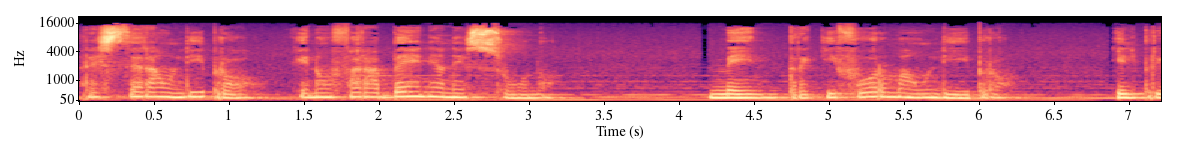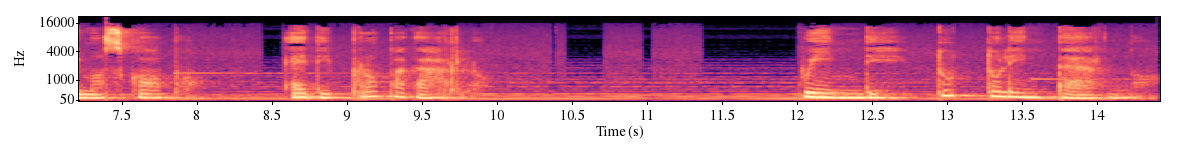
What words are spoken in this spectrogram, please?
resterà un libro che non farà bene a nessuno, mentre chi forma un libro, il primo scopo è di propagarlo. Quindi tutto l'interno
